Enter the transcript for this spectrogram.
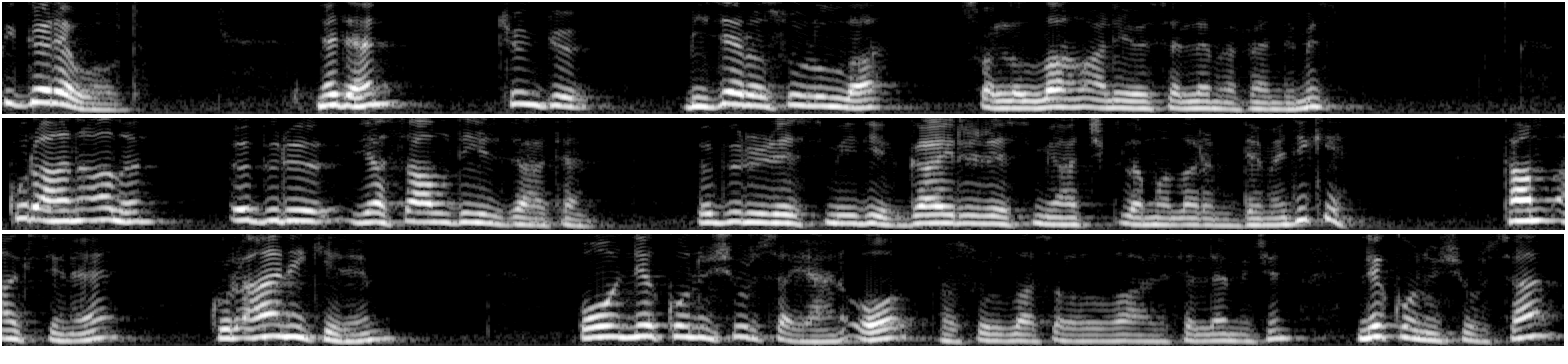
bir görev oldu. Neden? Çünkü bize Resulullah sallallahu aleyhi ve sellem Efendimiz Kur'an'ı alın, öbürü yasal değil zaten, öbürü resmi değil, gayri resmi açıklamalarım demedi ki. Tam aksine Kur'an-ı Kerim o ne konuşursa yani o Resulullah sallallahu aleyhi ve sellem için ne konuşursa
